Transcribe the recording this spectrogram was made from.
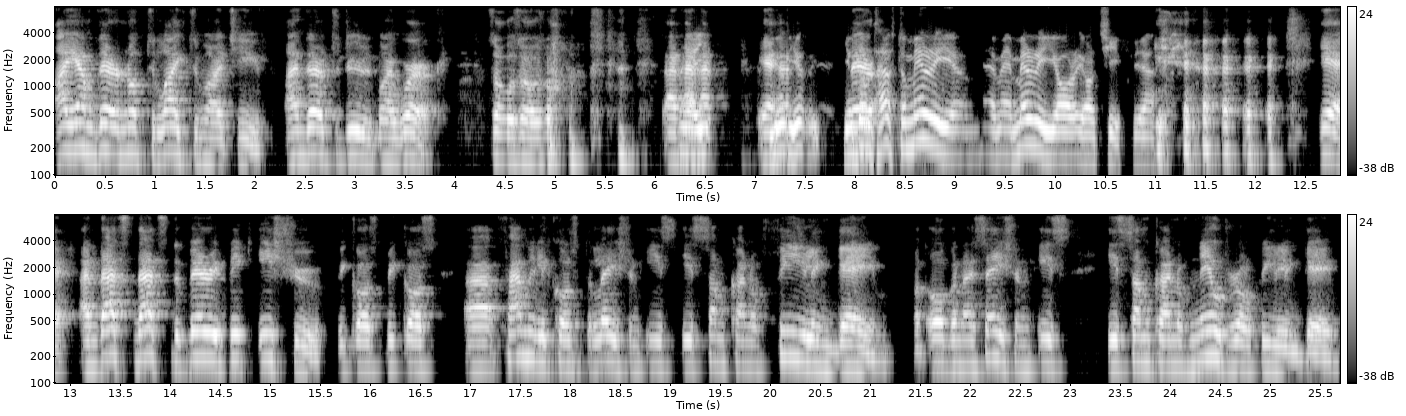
I am there not to like to my chief. I'm there to do my work. So, so, so and, yeah, and, and, yeah, you, you, you don't have to marry uh, marry your your chief. Yeah. yeah, and that's that's the very big issue because because uh, family constellation is is some kind of feeling game, but organization is is some kind of neutral feeling game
